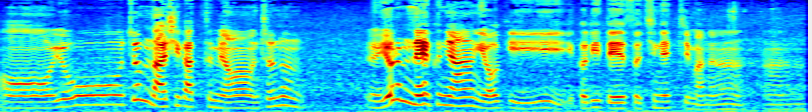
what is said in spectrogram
어, 요즘 날씨 같으면 저는 여름 내 그냥 여기 거리대에서 지냈지만은 어,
